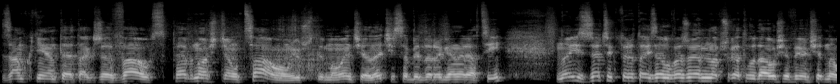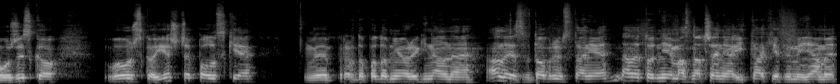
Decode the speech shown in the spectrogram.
zamknięte, także wał z pewnością całą już w tym momencie leci sobie do regeneracji. No i z rzeczy, które tutaj zauważyłem, na przykład udało się wyjąć jedno łożysko. Łożysko jeszcze polskie, e, prawdopodobnie oryginalne, ale jest w dobrym stanie, no ale to nie ma znaczenia i tak je wymieniamy.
